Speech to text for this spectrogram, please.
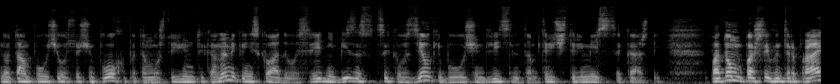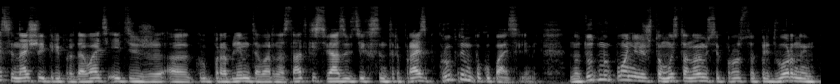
но там получилось очень плохо, потому что юнит-экономика не складывалась. Средний бизнес, цикл сделки был очень длительный, там 3-4 месяца каждый. Потом мы пошли в Enterprise и начали перепродавать эти же э, проблемы товарные остатки, связывать их с Enterprise крупными покупателями. Но тут мы поняли, что мы становимся просто придворным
